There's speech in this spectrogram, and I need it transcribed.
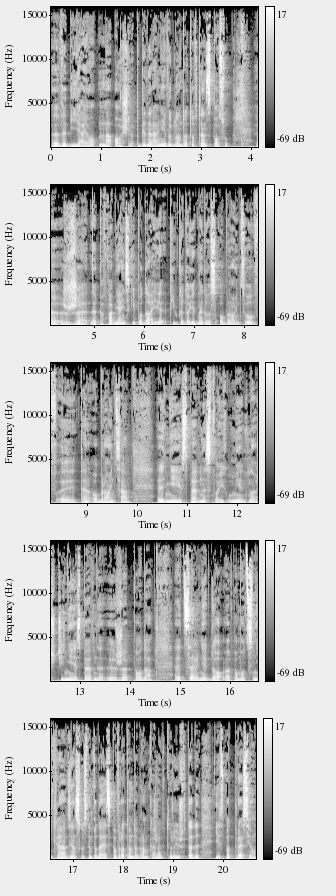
wybijają na oślep. Generalnie wygląda to w ten sposób, że Fabiański podaje piłkę do jednego z obrońców. Ten obrońca nie jest pewny swoich umiejętności, nie jest pewny, że poda celnie do pomocnika, w związku z tym podaje z powrotem do bramkarza, który już wtedy jest pod presją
